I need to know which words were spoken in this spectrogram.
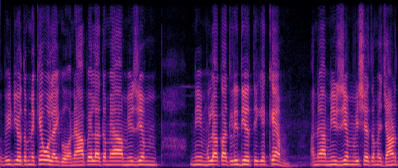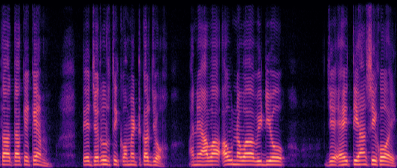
વીડિયો તમને કેવો લાગ્યો? અને આ પહેલાં તમે આ મ્યુઝિયમની મુલાકાત લીધી હતી કે કેમ? અને આ મ્યુઝિયમ વિશે તમે જાણતા હતા કે કેમ? તે જરૂરથી કોમેન્ટ કરજો. અને આવા અવનવા વીડિયો જે ઐતિહાસિક હોય,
